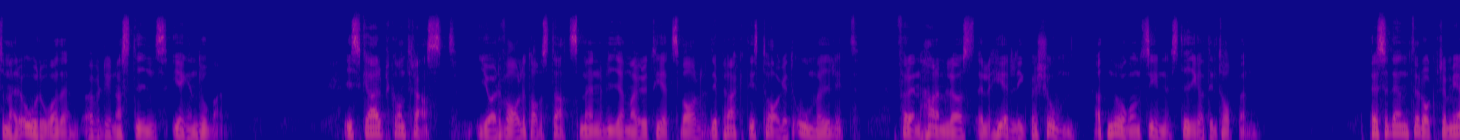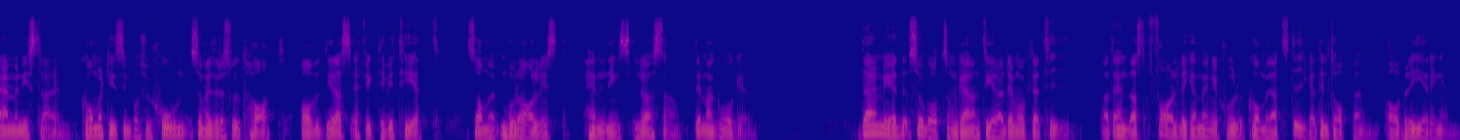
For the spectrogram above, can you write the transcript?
som är oroade över dynastins egendomar. I skarp kontrast gör valet av statsmän via majoritetsval det praktiskt taget omöjligt för en harmlös eller hedlig person att någonsin stiga till toppen. Presidenter och premiärministrar kommer till sin position som ett resultat av deras effektivitet som moraliskt hämningslösa demagoger. Därmed så gott som garanterar demokrati att endast farliga människor kommer att stiga till toppen av regeringen.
